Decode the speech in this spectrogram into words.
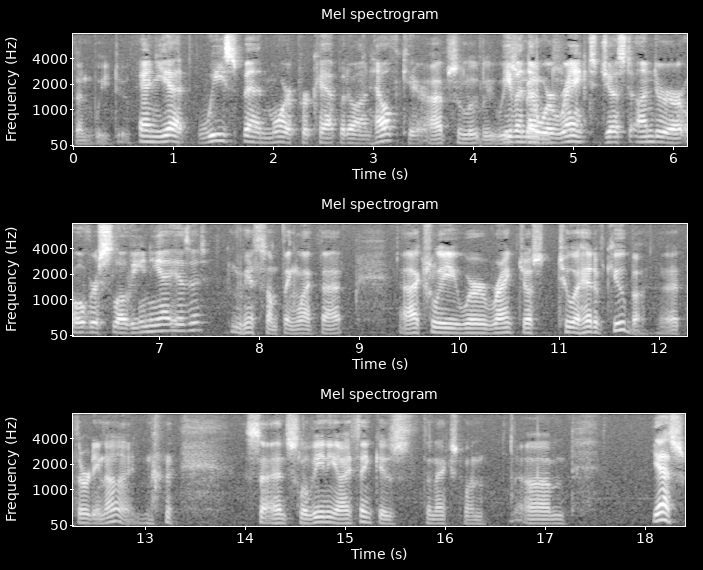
than we do. And yet, we spend more per capita on health care. Absolutely. We even though we're ranked just under or over Slovenia, is it? Yes, something like that. Actually, we're ranked just two ahead of Cuba at 39. so, and Slovenia, I think, is the next one. Um, yes,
